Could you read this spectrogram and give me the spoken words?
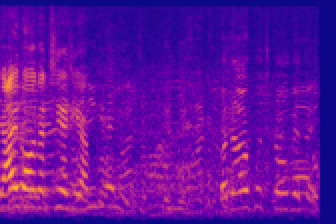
चाय बहुत अच्छी है जी आपकी। बताओ कुछ कहोगे तो।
